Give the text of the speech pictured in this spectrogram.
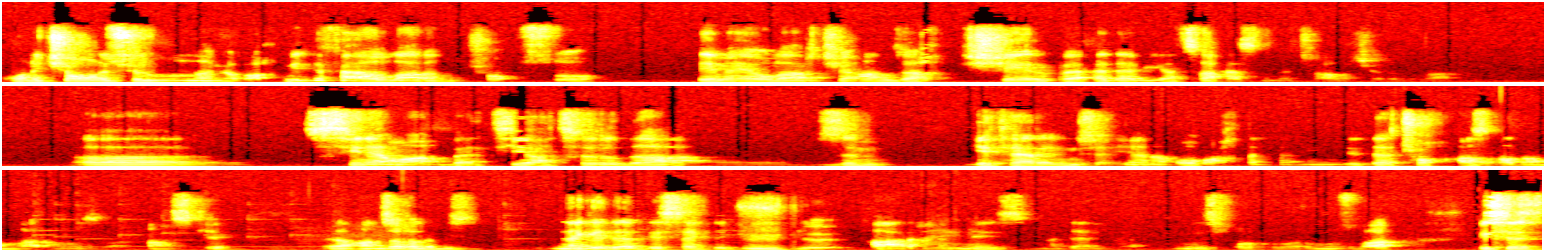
12-13 e, il bundan qabaq. Milli fəalların çoxusu demək olar ki, ancaq şeir və ədəbiyyat sahəsində çalışırdılar. Ə, sinema və teatrda bizim yetərincə, yəni o vaxtda indi də çox az adamlarımız var. Hansı ki, e, ancaq elə biz nə qədər desək də güclü tariximiz, mədəniyyətimiz, folklorumuz var. Biz siz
